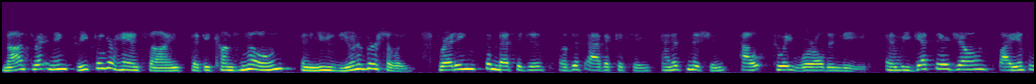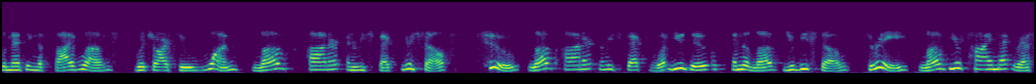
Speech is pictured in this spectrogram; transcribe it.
non threatening three finger hand sign that becomes known and used universally spreading the messages of this advocacy and its mission out to a world in need. And we get there, Joan, by implementing the five loves, which are to one, love, honor, and respect yourself. Two, love, honor, and respect what you do and the love you bestow. Three, love your time at rest,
